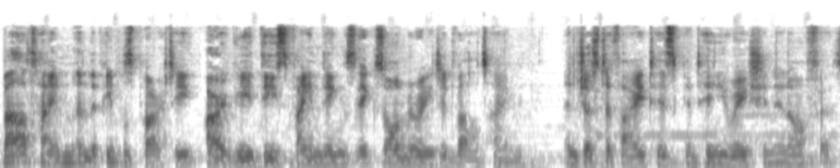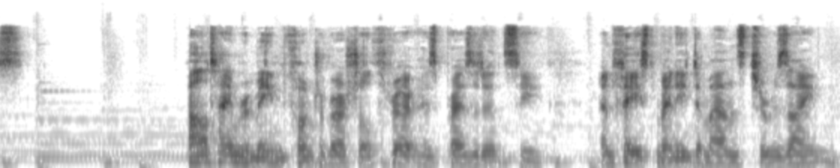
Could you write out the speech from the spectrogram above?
Waldheim and the People's Party argued these findings exonerated Waldheim and justified his continuation in office. Waldheim remained controversial throughout his presidency and faced many demands to resign,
